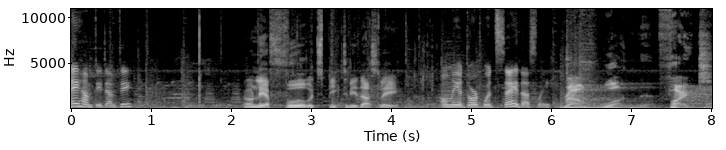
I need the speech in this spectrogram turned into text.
Hey, Humpty Dumpty. Only a fool would speak to me thusly. Only a dork would say thusly. Round one. Fight.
